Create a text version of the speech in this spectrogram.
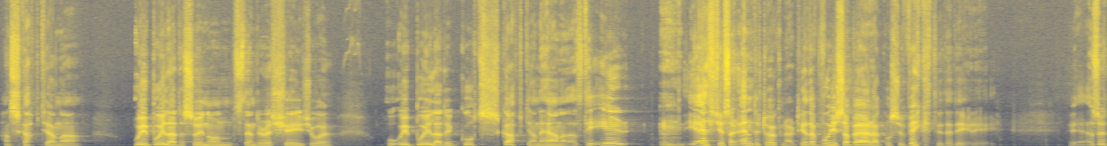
han skapte henne, og i bøylade søgnen, stender det skjer jo, og i bøylade Gud skapte henne henne. Altså, det er jeg elsker sånn endertøkner til at det viser bare hvor så viktig det er. Altså,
